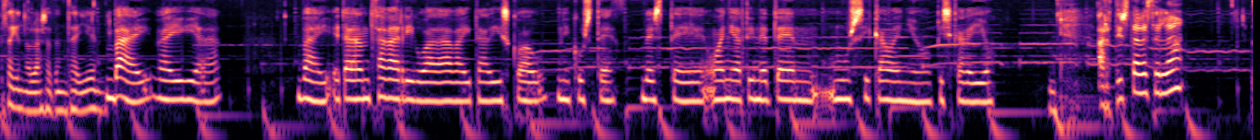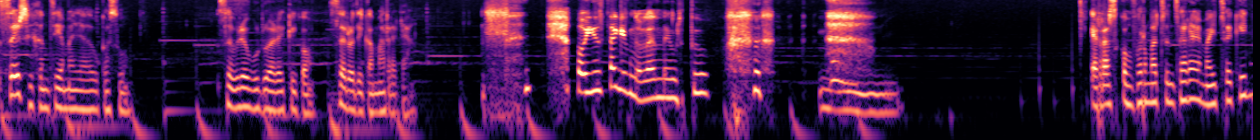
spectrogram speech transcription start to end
Ez egin nola esaten zaien. bai, bai egia da. Bai, eta dantzagarrigoa da baita disko hau, nik uste. Beste, oain hartindeten musika baino pixka gehiago. Artista bezala, ze exigentzia maila daukazu? Zeure buruarekiko, zerotik amarrera. Hoi ez dakit nola neurtu. Mm, erraz konformatzen zara emaitzekin?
